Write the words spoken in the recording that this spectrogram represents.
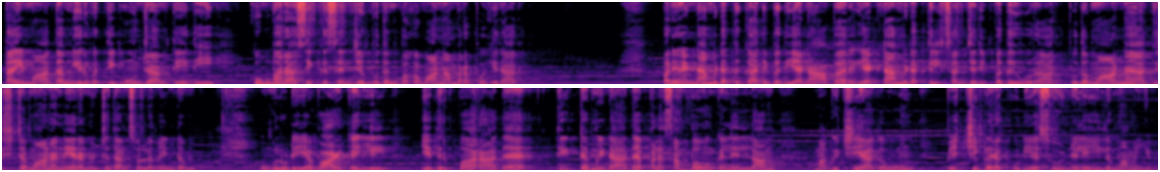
தை மாதம் இருபத்தி மூன்றாம் தேதி கும்பராசிக்கு சென்று புதன் பகவான் அமரப்போகிறார். பனிரெண்டாம் இடத்துக்கு அதிபதியான அவர் எட்டாம் இடத்தில் சஞ்சரிப்பது ஒரு அற்புதமான அதிர்ஷ்டமான நேரம் என்றுதான் சொல்ல வேண்டும். உங்களுடைய வாழ்க்கையில் எதிர்பாராத திட்டமிடாத பல சம்பவங்கள் எல்லாம் மகிழ்ச்சியாகவும் வெற்றி பெறக்கூடிய சூழ்நிலையிலும் அமையும்.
